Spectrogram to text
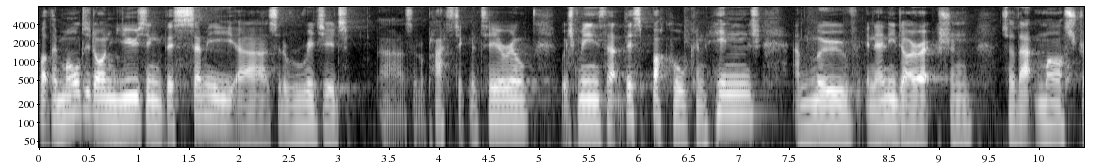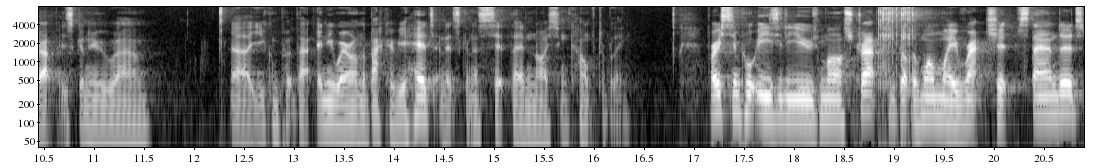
but they're molded on using this semi uh, sort of rigid uh, sort of plastic material, which means that this buckle can hinge and move in any direction. So that mask strap is going to, um, uh, you can put that anywhere on the back of your head and it's going to sit there nice and comfortably. Very simple, easy to use mask strap. You've got the one-way ratchet standard,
